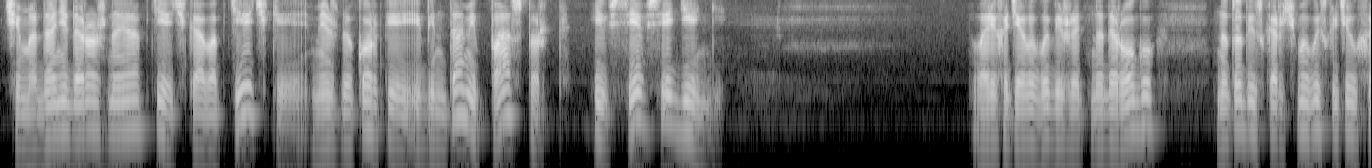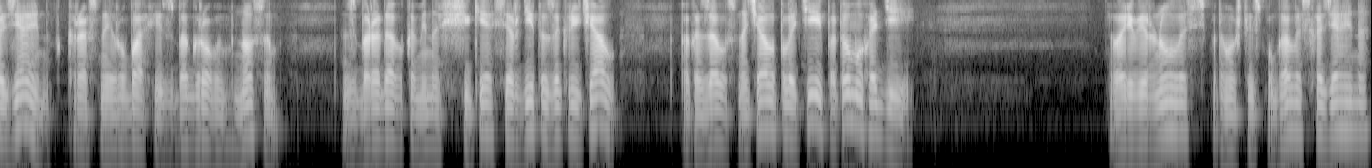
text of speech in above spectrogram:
В чемодане дорожная аптечка, а в аптечке между корпией и бинтами паспорт и все-все деньги. Варя хотела выбежать на дорогу, но тут из корчмы выскочил хозяин в красной рубахе с багровым носом, с бородавками на щеке, сердито закричал, показал сначала плати, потом уходи. Варя вернулась, потому что испугалась хозяина,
